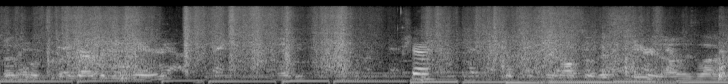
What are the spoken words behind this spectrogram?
So then we'll put the garbage in here. Maybe. Sure. There's also this here though. There's a lot of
